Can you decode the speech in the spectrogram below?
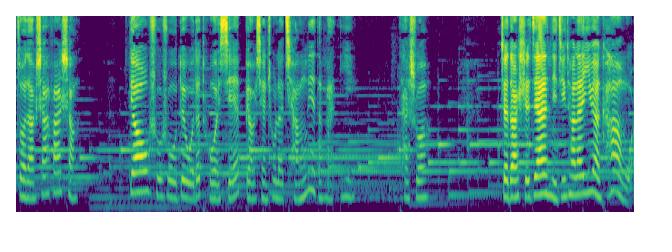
坐到沙发上。刁叔叔对我的妥协表现出了强烈的满意。他说：“这段时间你经常来医院看我，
